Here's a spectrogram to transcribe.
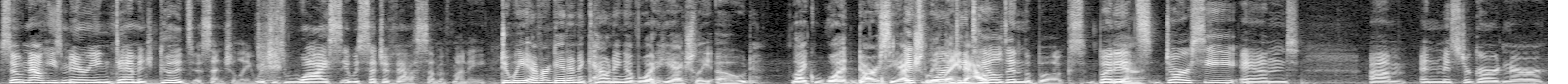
So now he's marrying damaged goods essentially, which is why it was such a vast sum of money. do we ever get an accounting of what he actually owed? Like what Darcy actually it's more laid out? detailed in the books, but Yeah. it's Darcy and um, and Mr. Gardiner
